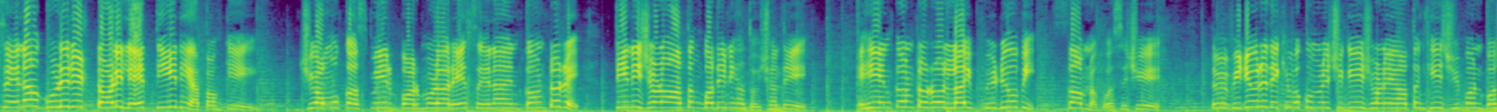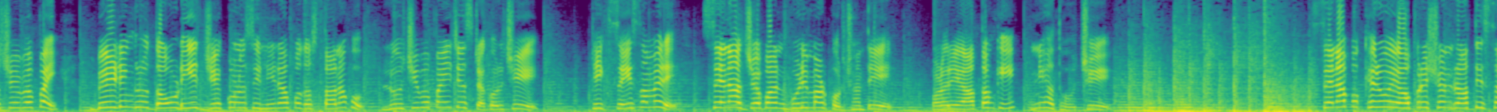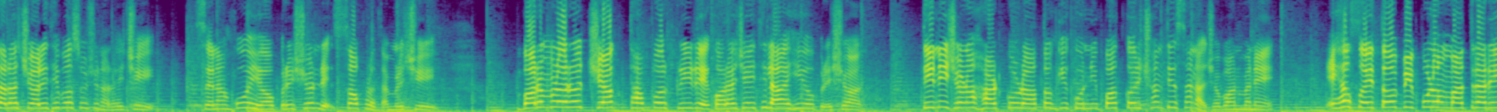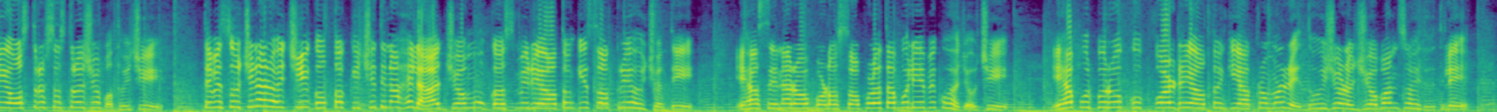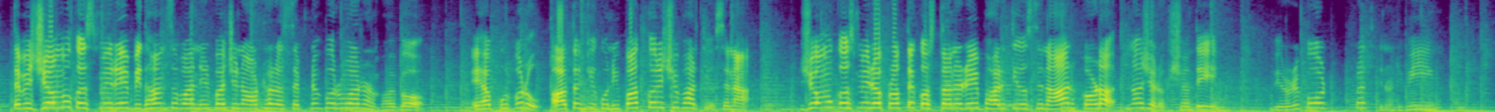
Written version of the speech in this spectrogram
সেনা গুলিরে টলিলে তিন আতঙ্কী জম্মু কাশ্মীর বর্মুড়ার সেনা এনকাউন্টরে তিন জন আতঙ্কবাদী নিহত হয়েছে এই এনকাউন্টর লাইভ ভিডিও বি সামনাকু আসিছে তবে ভিডিওরে দেখা মিছে কি জনে আতঙ্কী জীবন বচাইবা বিল্ডিং রু দৌড়ি যেকোনসি নিরাপদ স্থানকু লুচিবা চেষ্টা করছে ঠিক সেই সময় সেনা জবান গুলিমাড় করছেন ফলে আতঙ্কী নিহত হচ্ছে পক্ষরু এই অপরেসন রাতে সারা চালি সূচনা রয়েছে সেনাকু এই অপরেসনরে সফলতা মিছে বারমূলার চাক থাপর ক্রিরে করা যাইতিলা এই অপরেসন তিন জন হার্ডকোর আতঙ্কী নিপাত করেছেন সেনা জবান মানে ଏହା ସହିତ ବିପୁଳ ମାତ୍ରାରେ ଅସ୍ତ୍ରଶସ୍ତ୍ର ଜବତ ହୋଇଛି ତେବେ ସୂଚନା ରହିଛି ଗତ କିଛି ଦିନ ହେଲା ଜମ୍ମୁ କାଶ୍ମୀରରେ ଆତଙ୍କୀ ସକ୍ରିୟ ହୋଇଛନ୍ତି ଏହା ସେନାର ବଡ଼ ସଫଳତା ବୋଲି ଏବେ କୁହାଯାଉଛି ଏହା ପୂର୍ବରୁ କୁପୱାଡ଼ରେ ଆତଙ୍କୀ ଆକ୍ରମଣରେ ଦୁଇ ଜଣ ଯବାନ ଶହୀଦ ହୋଇଥିଲେ ତେବେ ଜମ୍ମୁ କାଶ୍ମୀରରେ ବିଧାନସଭା ନିର୍ବାଚନ ଅଠର ସେପ୍ଟେମ୍ବରରୁ ଆରମ୍ଭ ହେବ ଏହା ପୂର୍ବରୁ ଆତଙ୍କୀକୁ ନିପାତ କରିଛି ଭାରତୀୟ ସେନା ଜମ୍ମୁ କାଶ୍ମୀରର ପ୍ରତ୍ୟେକ ସ୍ଥାନରେ ଭାରତୀୟ ସେନା କଡ଼ା ନଜର ରଖିଛନ୍ତି ବ୍ୟୁରୋ ରିପୋର୍ଟ ପ୍ରତିଦିନ ଟିଭି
